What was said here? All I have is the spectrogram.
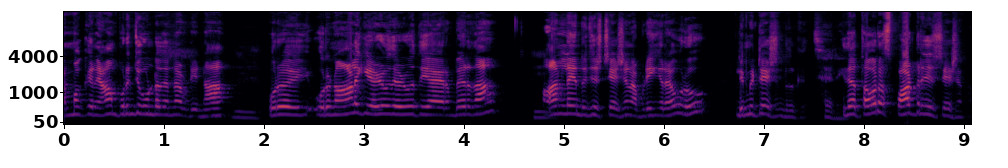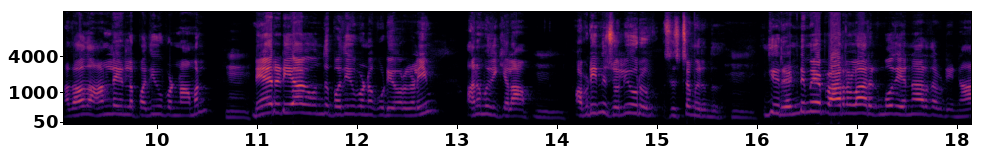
நமக்கு நாம் புரிஞ்சு கொண்டது என்ன அப்படின்னா. ஒரு ஒரு நாளைக்கு எழுபது எழுபத்தி ஆயிரம் பேர் தான் ஆன்லைன் ரெஜிஸ்ட்ரேஷன் அப்படிங்கிற ஒரு லிமிட்டேஷன் இருக்கு இதை தவிர ஸ்பாட் ரெஜிஸ்ட்ரேஷன் அதாவது ஆன்லைன்ல பதிவு பண்ணாமல். நேரடியாக வந்து பதிவு பண்ணக்கூடியவர்களையும் அனுமதிக்கலாம். அப்படின்னு சொல்லி ஒரு சிஸ்டம் இருந்தது. இது ரெண்டுமே பேரலாக இருக்கும்போது என்ன ஆகுது அப்படின்னா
